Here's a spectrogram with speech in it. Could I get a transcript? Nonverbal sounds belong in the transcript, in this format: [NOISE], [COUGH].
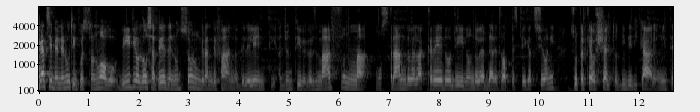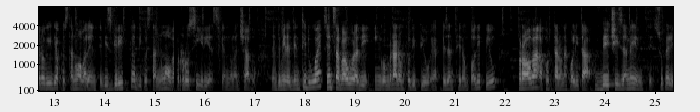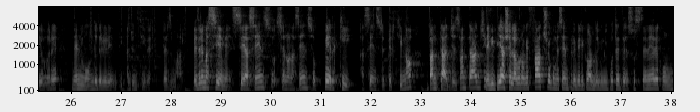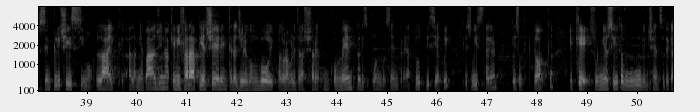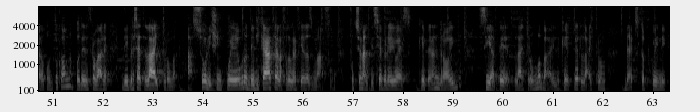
Ragazzi, benvenuti in questo nuovo video. Lo sapete, non sono un grande fan delle lenti aggiuntive per smartphone, ma mostrandovela credo di non dover dare troppe spiegazioni sul perché ho scelto di dedicare un intero video a questa nuova lente Bisgrip di questa nuova Pro Series che hanno lanciato nel 2022. Senza paura di ingombrare un po' di più e appesantire un po' di più, prova a portare una qualità decisamente superiore nel mondo delle lenti aggiuntive per smartphone. Vedremo assieme se ha senso, se non ha senso, per chi ha senso e per chi no, vantaggi e svantaggi. Se vi piace il lavoro che faccio, come sempre vi ricordo che mi potete sostenere con un semplicissimo like alla mia pagina, che mi farà piacere interagire con voi qualora volete lasciare un commento, rispondo sempre a tutti, sia qui che su Instagram che su TikTok e che sul mio sito www.vincenzotecaro.com potete trovare dei preset Lightroom a soli 5 euro dedicati alla fotografia da smartphone, funzionanti sia per iOS che per Android, sia per Lightroom Mobile che per Lightroom Desktop. Quindi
